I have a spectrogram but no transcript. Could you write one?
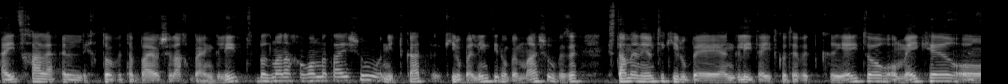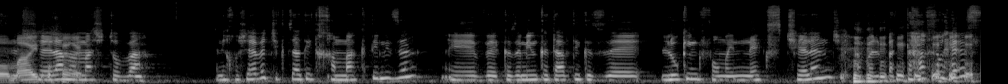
היית צריכה לכתוב את הביו שלך באנגלית בזמן האחרון מתישהו? נתקעת כאילו בלינקדאין או במשהו וזה? סתם מעניין אותי כאילו באנגלית היית כותבת קריאייטור או מייקר או מה היית זו שאלה בוחרת? ממש טובה. אני חושבת שקצת התחמקתי מזה, אה, וכזה מין כתבתי כזה looking for my next challenge, אבל בתכלס,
